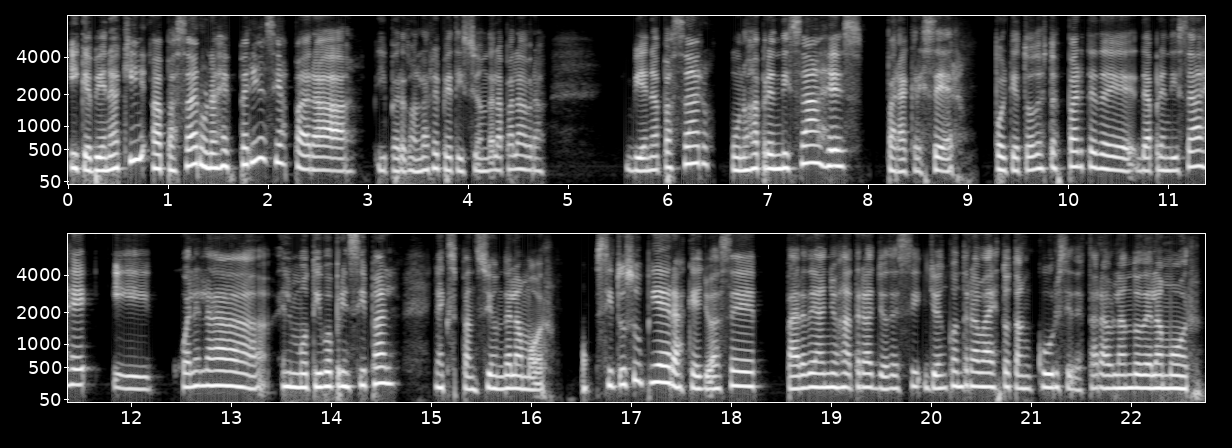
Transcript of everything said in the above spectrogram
y que viene aquí a pasar unas experiencias para, y perdón la repetición de la palabra, viene a pasar unos aprendizajes para crecer, porque todo esto es parte de, aprendizaje y ¿cuál es el motivo principal? La expansión del amor. Si tú supieras que yo hace par de años atrás yo, yo encontraba esto tan cursi de estar hablando del amor,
